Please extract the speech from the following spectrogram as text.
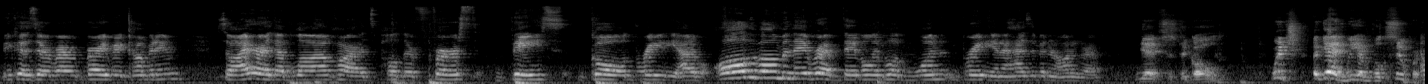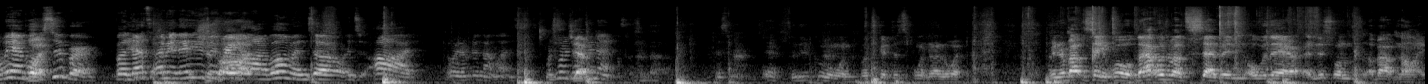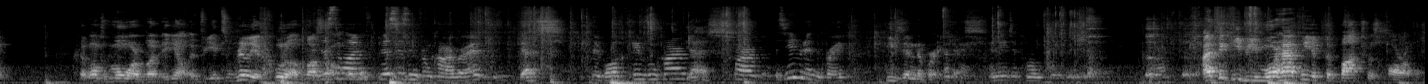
because they're a very, very big company. So I heard that Blowout Cards pulled their first base gold Brady out of all the Bowman they've ripped. They've only pulled one Brady, and it hasn't been an autograph. Yeah, it's just the gold. Which, again, we haven't pulled super. And we haven't but pulled super, but Yeah, that's I mean they usually just break a lot of Bowman, so it's odd. Oh wait, I'm doing that last. Which one should I do next? Doesn't matter. This one. Yeah, do the cool one. Let's get this one out of the way. I mean, they're about the same. Well, that one's about seven over there, and this one's about nine. That one's more, but you know, if it's really a Kuna, a Is this the one? This isn't from Carb, right? Yes, They both came from Carb. yes. Carb. Is he even in the break? He's in the break. Okay. Yes. I need to pull him something. I think he'd be more happy if the box was horrible.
